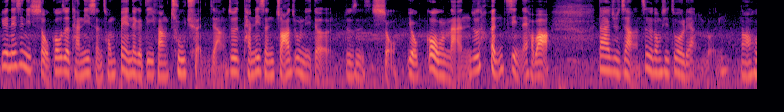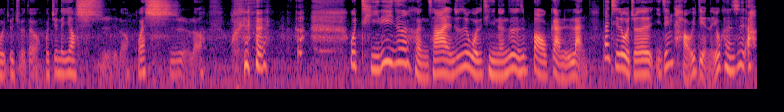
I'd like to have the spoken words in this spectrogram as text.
因为那是你手勾着弹力绳从背那个地方出拳，这样就是弹力绳抓住你的就是手有够难，就是很紧诶，好不好？大概就这样，这个东西做两轮，然后我就觉得我真的要死了，我要死了。我 我体力真的很差，就是我的体能真的是爆干烂。但其实我觉得已经好一点了，有可能是啊，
